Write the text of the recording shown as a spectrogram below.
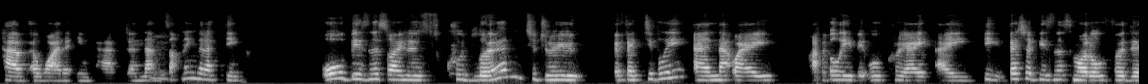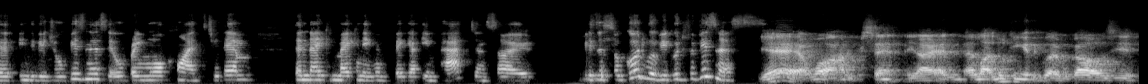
have a wider impact. And that's mm. something that I think all business owners could learn to do effectively. And that way, I believe it will create a big, better business model for the individual business. It will bring more clients to them, then they can make an even bigger impact. And so business for good will be good for business. Yeah, well, 100%. You know, and, and like looking at the global goals, you,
